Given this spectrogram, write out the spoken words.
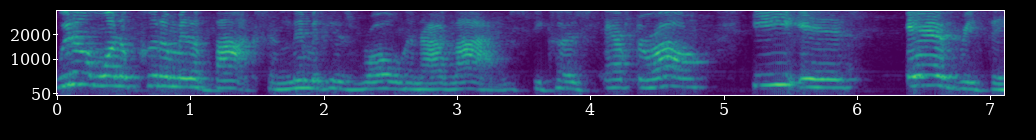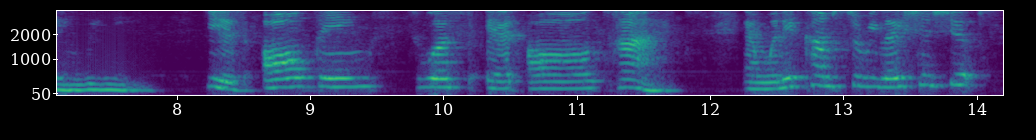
We don't want to put Him in a box and limit His role in our lives because, after all, he is everything we need. He is all things to us at all times. And when it comes to relationships,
